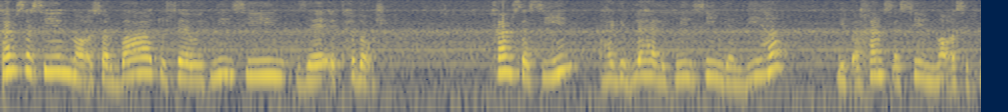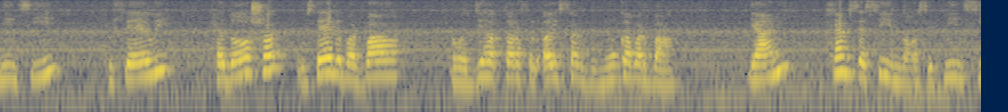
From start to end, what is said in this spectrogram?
خمسة س ناقص أربعة تساوي اتنين س زائد حداشر. خمسة س هجيب لها الاتنين س جنبيها يبقى خمسة س ناقص اتنين س تساوي حداشر وسالب أربعة أوديها الطرف الأيسر بموجب أربعة يعني خمسة س ناقص اتنين س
